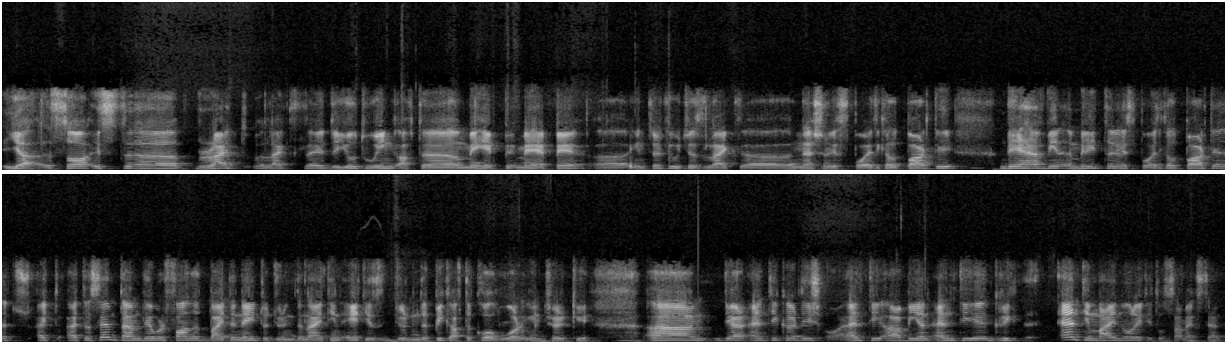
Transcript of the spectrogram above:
Yeah, so it's the right, like say, the youth wing of the MHP, MHP uh, in Turkey, which is like a nationalist political party. They have been a militarist political party. At, at the same time, they were founded by the NATO during the 1980s, during the peak of the Cold War in Turkey. Um, they are anti-Kurdish, anti-Armenian, anti-Greek anti-minority to some extent,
